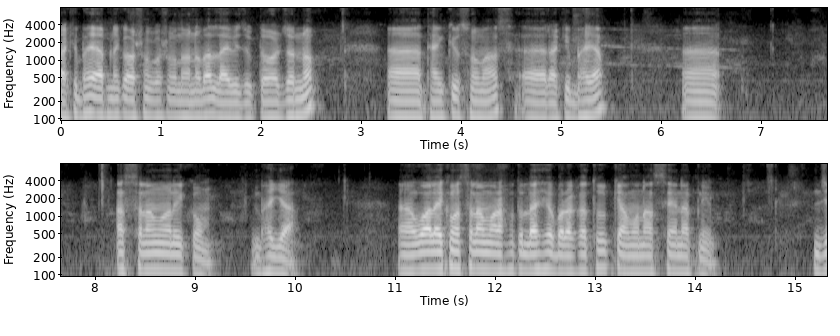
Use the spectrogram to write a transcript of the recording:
রাকিব ভাই, আপনাকে অসংখ্য অসংখ্য ধন্যবাদ লাইভে যুক্ত হওয়ার জন্য। Thank you so much Rakib ভাইয়া। আসসালামু আলাইকুম ভাইয়া। ওয়ালাইকুম আসসালাম রহমতুল্লাহি বারাকাতু কেমন আছেন আপনি? জি,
